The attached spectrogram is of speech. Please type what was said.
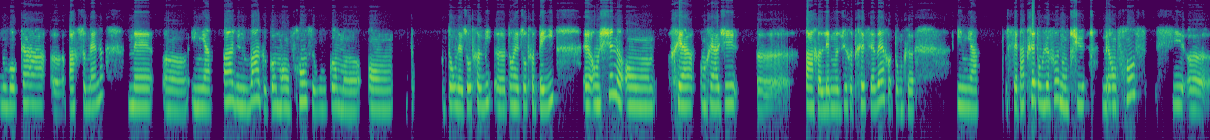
nouveaux cas par semaine, mais il n'y a pas une vague comme en France ou comme en, dans, les autres, dans les autres pays. en Chine, on, réagit par les mesures très sévères, donc il n'y a c'est pas très dangereux non plus. Mais en France, si euh,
